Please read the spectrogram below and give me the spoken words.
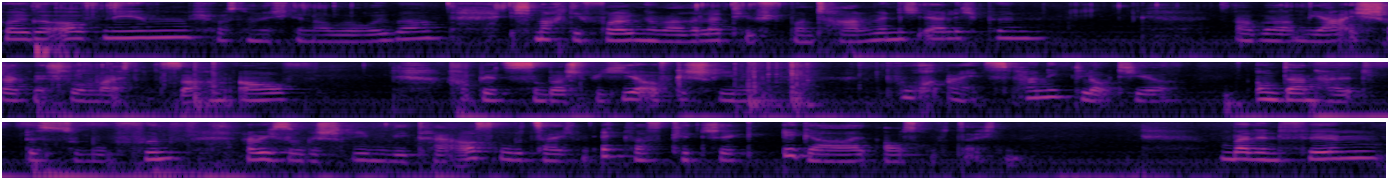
Folge aufnehmen. Ich weiß noch nicht genau worüber. Ich mache die Folgen immer relativ spontan, wenn ich ehrlich bin. Aber ja, ich schreibe mir schon meistens Sachen auf habe jetzt zum Beispiel hier aufgeschrieben, Buch 1, Fanny Claudier. Und dann halt bis zu Buch 5 habe ich so geschrieben wie drei Ausrufezeichen, etwas kitschig, egal, Ausrufezeichen. Und bei den Filmen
